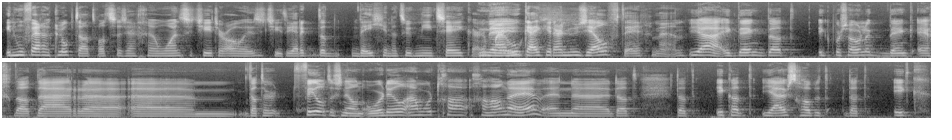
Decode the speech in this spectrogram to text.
in hoeverre klopt dat wat ze zeggen, once a cheater, always a cheater? Ja, dat, dat weet je natuurlijk niet zeker. Nee. Maar hoe kijk je daar nu zelf tegenaan? Ja, ik denk dat. Ik persoonlijk denk echt dat daar. eh, ehm, dat er veel te snel een oordeel aan wordt ge- gehangen. Hè? En eh, dat, dat ik had juist gehoopt dat, dat ik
